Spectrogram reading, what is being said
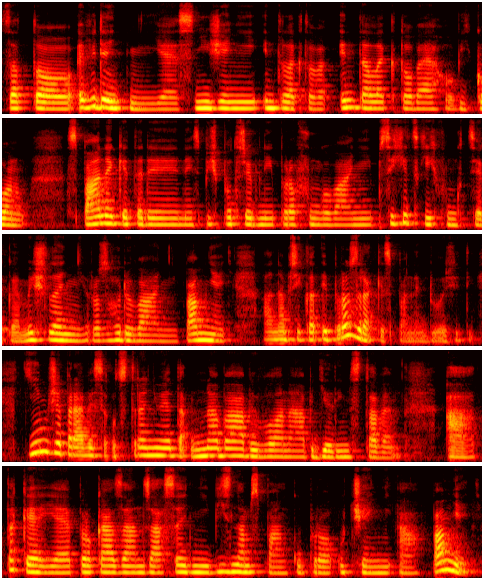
Za to evidentní je snížení intelektové, intelektového výkonu. Spánek je tedy nejspíš potřebný pro fungování psychických funkcí, jako je myšlení, rozhodování, paměť, ale například i pro zrak je spánek důležitý. Tím, že právě se odstraňuje ta únava vyvolaná bdělým stavem. A také je prokázán zásadní význam spánku pro učení a paměť.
